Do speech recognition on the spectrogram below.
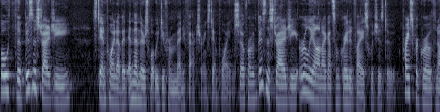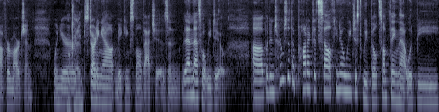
both the business strategy standpoint of it, and then there's what we do from a manufacturing standpoint. So, from a business strategy, early on, I got some great advice, which is to price for growth, not for margin, when you're okay. starting out making small batches, and, and that's what we do. Uh, but in terms of the product itself, you know, we just we built something that would be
